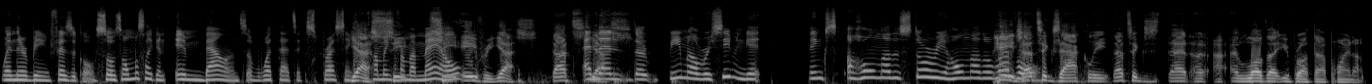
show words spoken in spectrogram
when they're being physical. So it's almost like an imbalance of what that's expressing Yes, coming see- from a male See, Avery, yes, that's and yes. then the female receiving it thinks a whole nother story, a whole nother Paige, level. that's exactly that's ex- that. Uh, I- I love that you brought that point up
